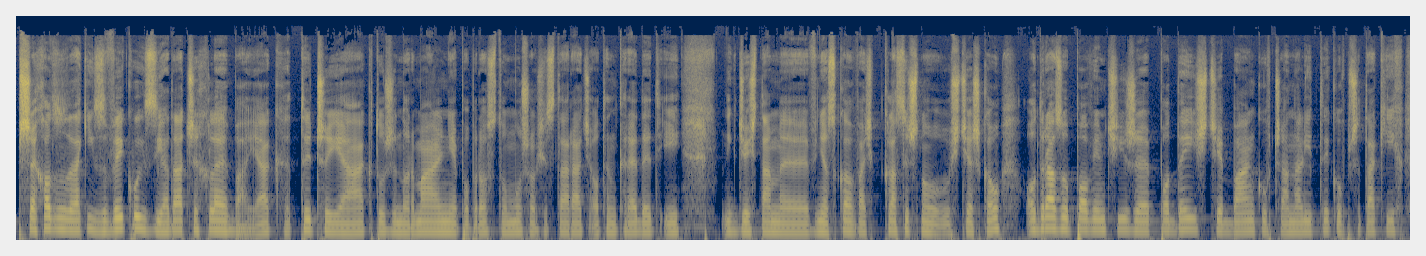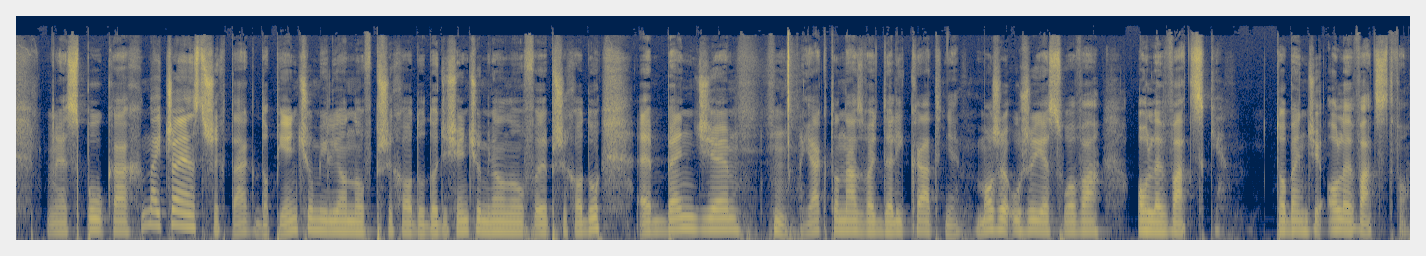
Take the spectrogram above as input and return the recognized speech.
Przechodząc do takich zwykłych zjadaczy chleba, jak ty czy ja, którzy normalnie po prostu muszą się starać o ten kredyt i, i gdzieś tam e, wnioskować klasyczną ścieżką, od razu powiem ci, że podejście banków czy analityków przy takich e, spółkach najczęstszych, tak, do 5 milionów przychodu, do 10 milionów y, przychodu, e, będzie, hmm, jak to nazwać delikatnie, może użyję słowa olewackie. To będzie olewactwo.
